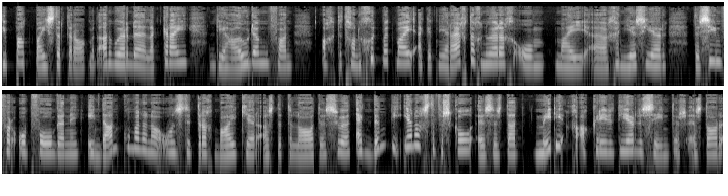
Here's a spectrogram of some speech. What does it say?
die pad byster te raak. Met ander woorde, hulle kry die houding van ag dit gaan goed met my. Ek het nie regtig nodig om my uh, geneesheer te sien vir opvolging nie. En dan kom hulle na ons toe terug baie keer as dit te laat is. So ek dink die enigste verskil is is dat met die geakkrediteerde senters is daar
